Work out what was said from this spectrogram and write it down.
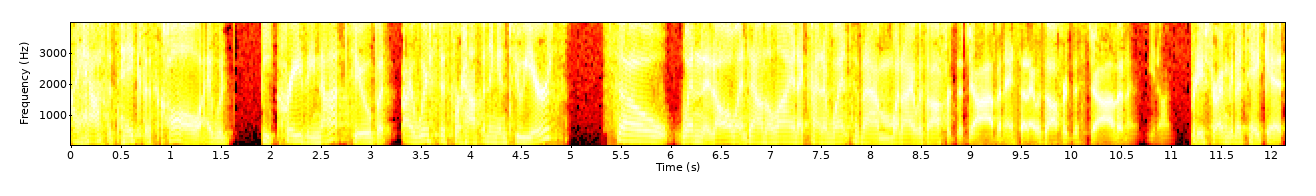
I have to take this call. I would be crazy not to, but I wish this were happening in two years. So when it all went down the line, I kind of went to them when I was offered the job and I said, I was offered this job and I, you know, I'm pretty sure I'm going to take it.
